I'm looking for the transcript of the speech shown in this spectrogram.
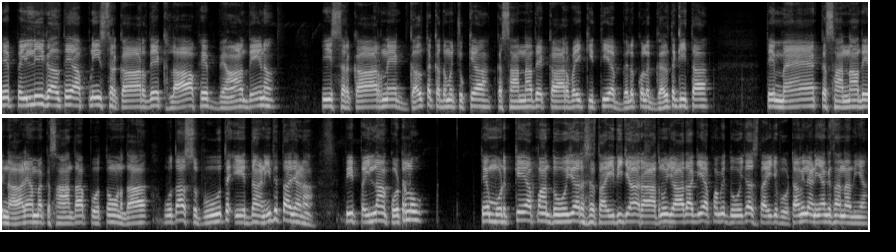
ਇਹ ਪਹਿਲੀ ਗੱਲ ਤੇ ਆਪਣੀ ਸਰਕਾਰ ਦੇ ਖਿਲਾਫ ਇਹ ਬਿਆਨ ਦੇਣ ਵੀ ਸਰਕਾਰ ਨੇ ਗਲਤ ਕਦਮ ਚੁੱਕਿਆ, ਕਿਸਾਨਾਂ ਤੇ ਕਾਰਵਾਈ ਕੀਤੀ ਹੈ ਬਿਲਕੁਲ ਗਲਤ ਕੀਤਾ। ਤੇ ਮੈਂ ਕਿਸਾਨਾਂ ਦੇ ਨਾਲ ਆ, ਮੈਂ ਕਿਸਾਨ ਦਾ ਪੁੱਤ, ਹੋਣ ਦਾ ਉਹਦਾ ਸਬੂਤ ਇਦਾਂ ਨਹੀਂ ਦਿੱਤਾ ਜਾਣਾ ਵੀ ਪਹਿਲਾਂ ਕੁੱਟ ਲਓ ਤੇ ਮੁੜ ਕੇ ਆਪਾਂ 2027 ਦੀ ਜਾਂ ਰਾਤ ਨੂੰ ਯਾਦ ਆ ਗਈ, ਆਪਾਂ ਵੀ 2027 ਚ ਵੋਟਾਂ ਵੀ ਲੈਣੀਆਂ ਕਿਸਾਨਾਂ ਦੀਆਂ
